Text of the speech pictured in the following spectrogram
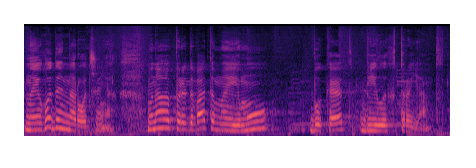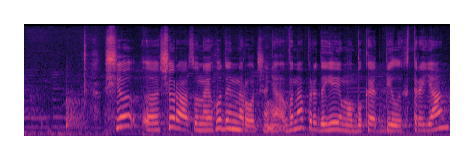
на його день народження вона передаватиме йому букет білих троянд. Що, е, щоразу на його день народження вона передає йому букет білих троянд,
